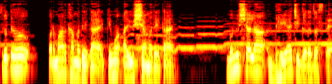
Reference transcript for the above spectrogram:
श्रोते हो परमार्थामध्ये काय किंवा आयुष्यामध्ये काय? मनुष्याला ध्येयाची गरज असते.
